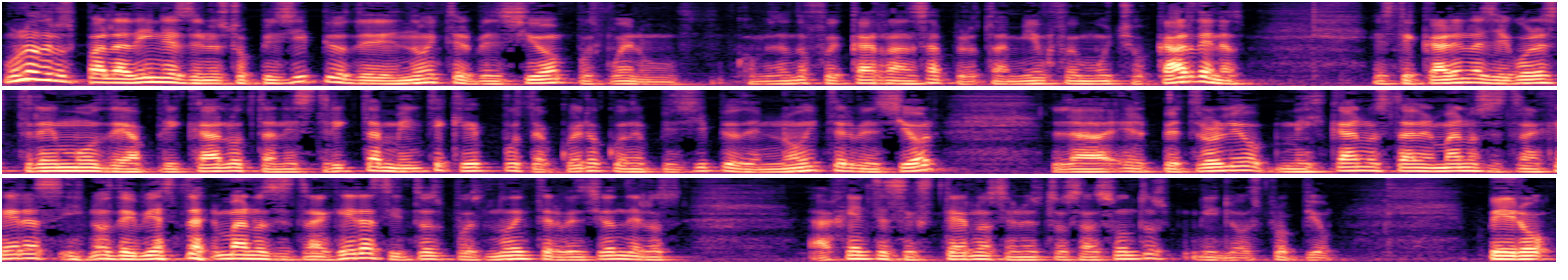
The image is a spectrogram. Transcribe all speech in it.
uno de los paladines de nuestro principio de no intervención, pues bueno, comenzando fue Carranza, pero también fue mucho Cárdenas. Este Cárdenas llegó al extremo de aplicarlo tan estrictamente que, pues de acuerdo con el principio de no intervención, la- el petróleo mexicano estaba en manos extranjeras y no debía estar en manos extranjeras, y entonces pues no intervención de los agentes externos en nuestros asuntos y los expropió pero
